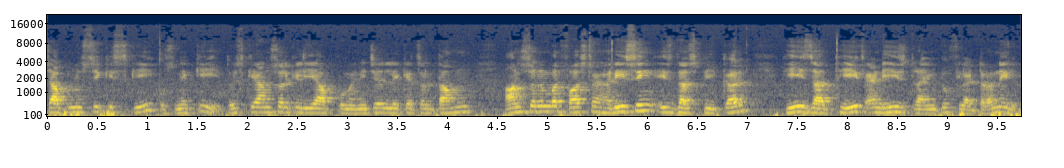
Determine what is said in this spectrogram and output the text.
चापलूसी किसकी, उसने की? तो इसके आंसर के लिए आपको मैं नीचे लेके चलता हूँ। आंसर नंबर फ़र्स्ट है, Hari Singh is the speaker he is a thief and he is trying to flatter Anil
